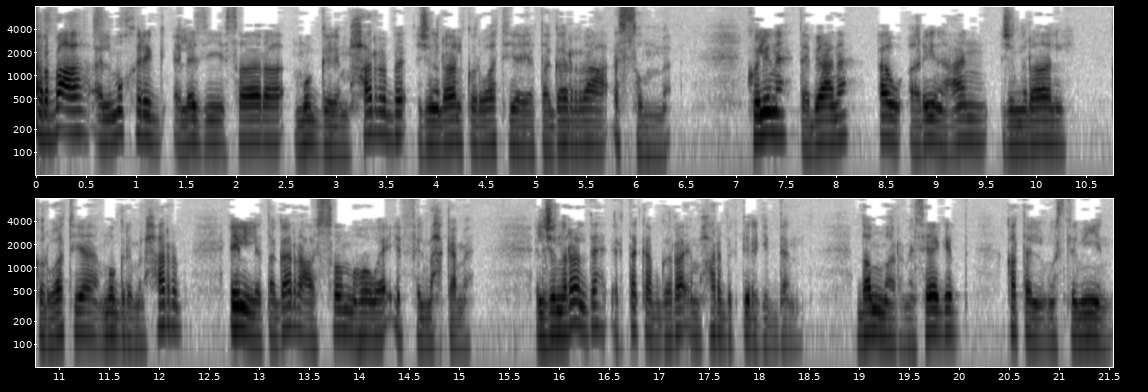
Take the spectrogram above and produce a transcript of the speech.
أربعة المخرج الذي صار مجرم. حرب جنرال كرواتيا يتجرع السم. كلنا تابعنا أو قرينا عن جنرال كرواتيا مجرم الحرب اللي تجرع السم وهو واقف في المحكمة. الجنرال ده ارتكب جرائم حرب كتيرة جدا. دمر مساجد قتل المسلمين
